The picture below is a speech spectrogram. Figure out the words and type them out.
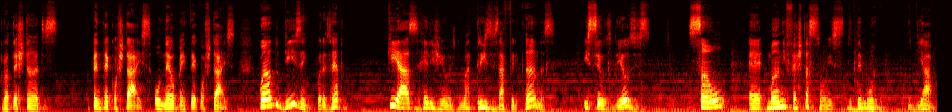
protestantes, pentecostais ou neopentecostais, quando dizem, por exemplo, que as religiões de matrizes africanas e seus deuses são é, manifestações do demônio, do diabo.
